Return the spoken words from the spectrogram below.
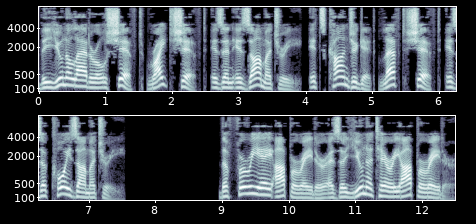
The unilateral shift, right shift is an isometry, its conjugate left shift is a coisometry. The Fourier operator is a unitary operator,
